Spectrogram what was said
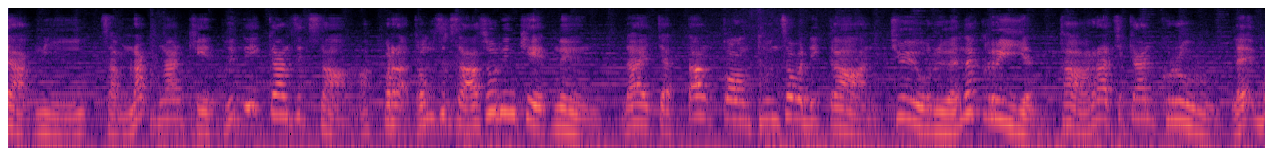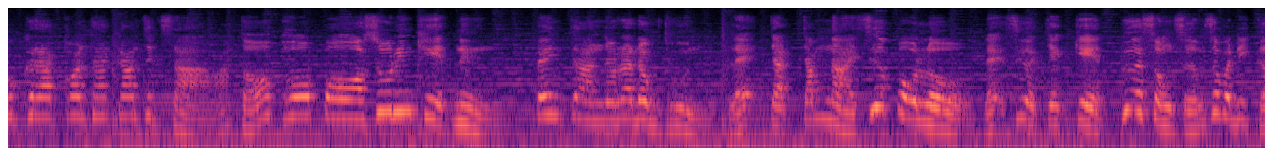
จากนี้สำนักงานเขตพื้นที่การศึกษา ประถมศึกษาสุรินทร์เขตหนึ่งได้จัดตั้งกองทุนสวัสดิการ ช่วยเหลือนักเรียนข้าราชการครู และบุคลากรทางการศึกษาสพปสุรินทร์เขตหนึ่ง เป็นการระดมทุน และจัดจำหน่ายเสื้อโปโล และเสื้อแจ็คเก็ต เพื่อส่งเสริมสวัสดิก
